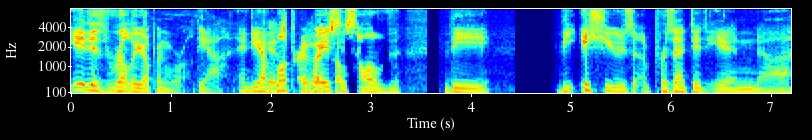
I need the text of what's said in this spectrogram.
It is really open world, yeah, and you have It's multiple ways to solve the the issues presented in uh,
